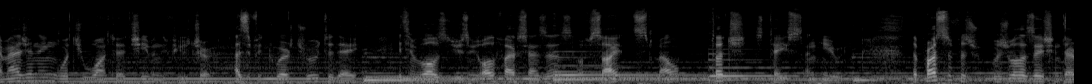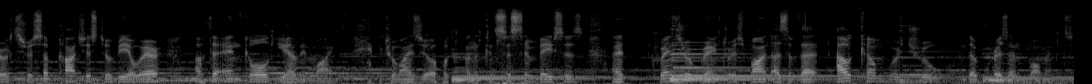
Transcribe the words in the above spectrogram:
imagining what you want to achieve in the future as if it were true today. It involves using all five senses of sight, smell, touch, taste, and hearing. The process of vis- visualization directs your subconscious to be aware of the end goal you have in mind. It reminds you of it on a consistent basis and it trains your brain to respond as if that outcome were true in the present moment.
